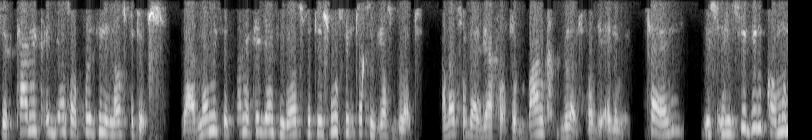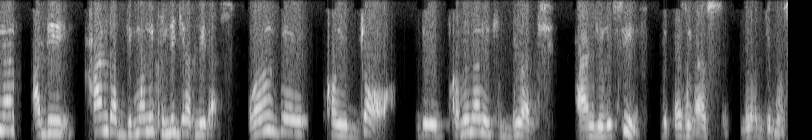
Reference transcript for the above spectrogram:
satanic agents operating in hospitals. There are many satanic agents in the hospitals whose interest is just blood. And that's what they're there for, to bank blood for the enemy. Ten is receiving communion at the hand of demonic religious leaders. Once they conjure the communion into blood and you receive, the person has blood demons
